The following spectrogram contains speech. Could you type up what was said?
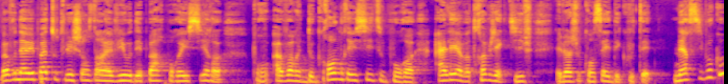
bah, vous n'avez pas toutes les chances dans la vie au départ pour réussir, euh, pour avoir de grandes réussites ou pour euh, aller à votre objectif, eh bien je vous conseille d'écouter. Merci beaucoup.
